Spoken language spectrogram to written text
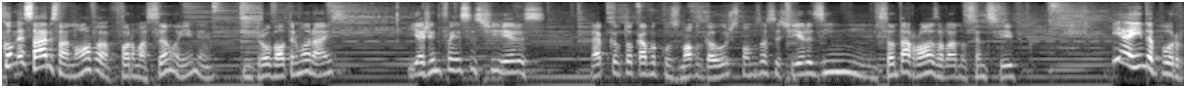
começaram essa nova formação aí, né? Entrou o Walter Moraes. E a gente foi assistir eles. Na época eu tocava com os Novos Gaúchos, fomos assistir eles em Santa Rosa, lá no Centro Cívico. E ainda por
